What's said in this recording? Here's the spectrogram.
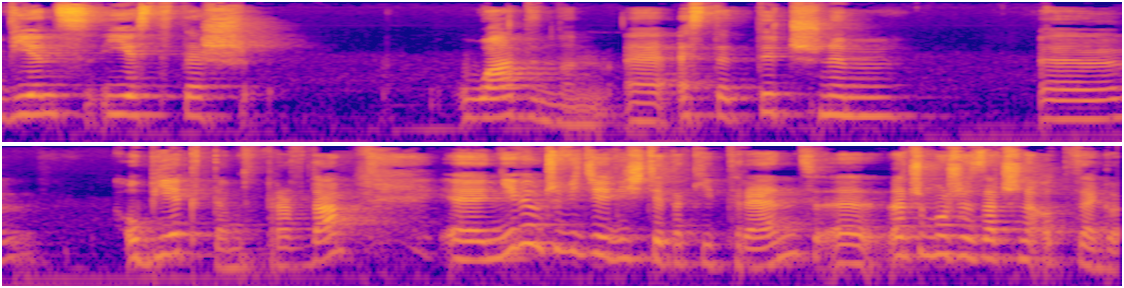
Więc jest też ładnym, e, estetycznym e, obiektem, prawda? E, Nie wiem, czy widzieliście taki trend, e, znaczy może zacznę od tego.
